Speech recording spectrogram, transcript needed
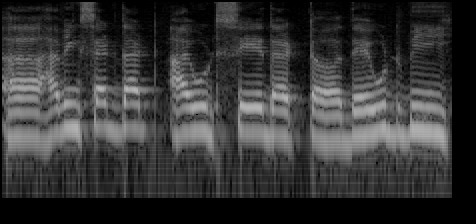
uh, having said that I would say that uh, there would be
